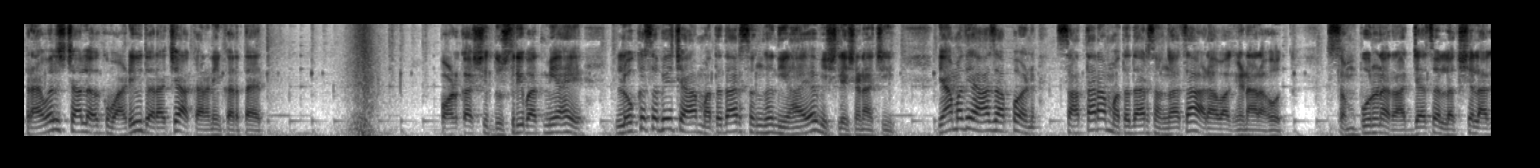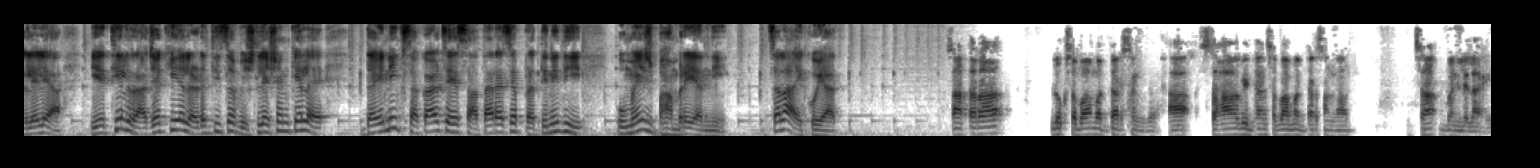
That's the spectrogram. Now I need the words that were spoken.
ट्रॅव्हल्स चालक वाढीव दराची आकारणी करतायत. पॉडकास्टची दुसरी बातमी आहे लोकसभेच्या मतदारसंघनिहाय विश्लेषणाची. यामध्ये आज आपण सातारा मतदारसंघाचा आढावा घेणार आहोत. संपूर्ण राज्याचं लक्ष लागलेल्या येथील राजकीय लढतीचं विश्लेषण केलंय दैनिक सकाळचे साताऱ्याचे प्रतिनिधी उमेश भांबरे यांनी. चला ऐकूयात. सातारा लोकसभा मतदारसंघ हा सहा विधानसभा मतदारसंघाचा बनलेला आहे.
